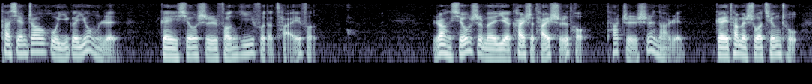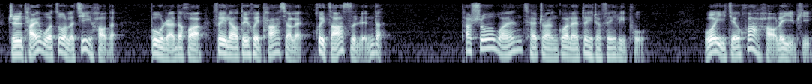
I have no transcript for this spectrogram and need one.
他先招呼一个佣人，给修士缝衣服的裁缝。让修士们也开始抬石头。他指示那人，给他们说清楚，只抬我做了记号的，不然的话，废料堆会塌下来，会砸死人的。他说完，才转过来对着菲利普：“我已经画好了一批，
